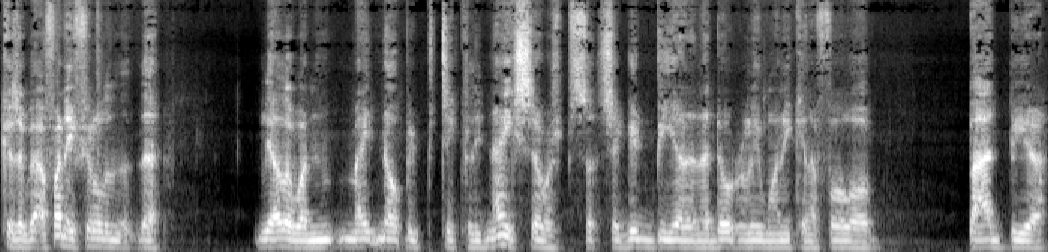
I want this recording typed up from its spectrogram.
because I've got a funny feeling that the the other one might not be particularly nice or such a good beer, and I don't really want to kind of follow bad beer.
